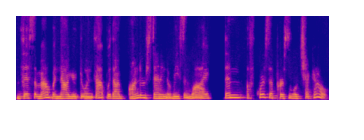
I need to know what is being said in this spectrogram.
this amount, but now you're doing that without understanding the reason why, then of course that person will check out.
